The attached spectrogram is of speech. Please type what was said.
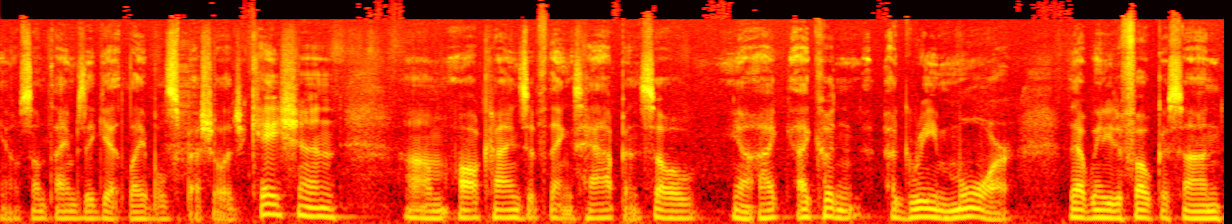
You know, sometimes they get labeled special education. Um, all kinds of things happen. So, you know, I, I couldn't agree more that we need to focus on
